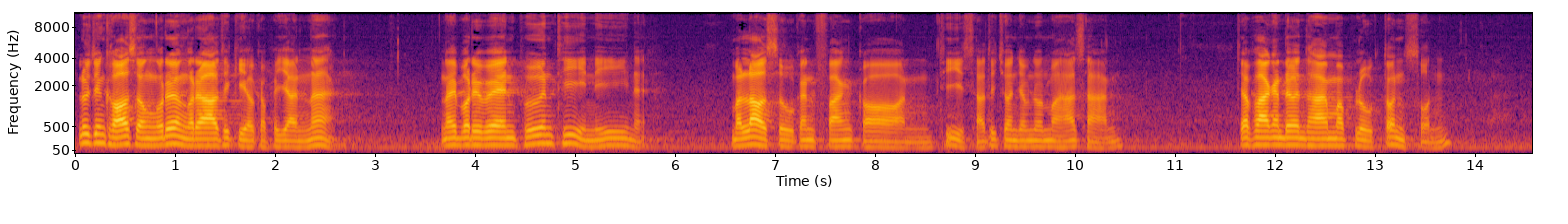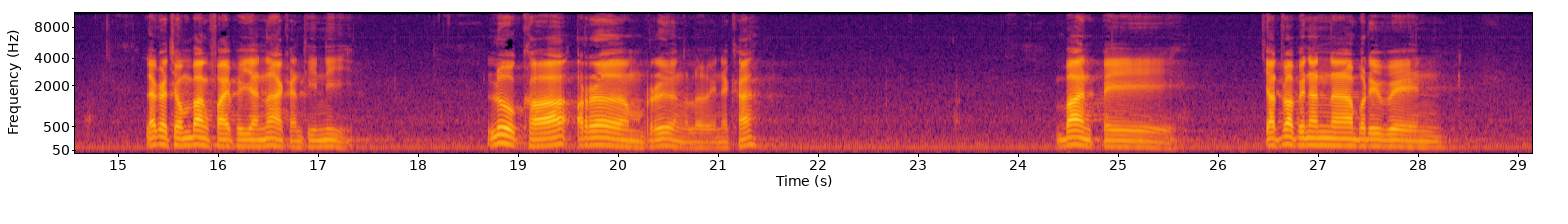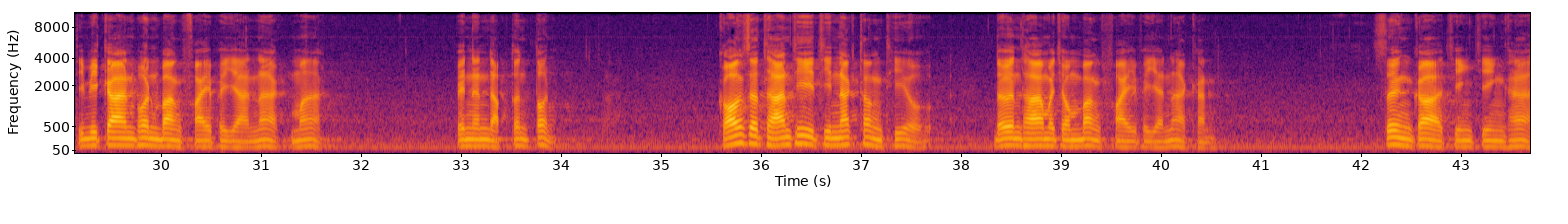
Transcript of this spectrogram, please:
ลูกจึงขอส่งเรื่องราวที่เกี่ยวกับพญานาค ในบริเวณพื้นที่นี้เนะี่ยมาเล่าสู่กันฟังก่อนที่สาธุชนจำนวนมหาศาล จะพากันเดินทางมาปลูกต้นสน แล้วก็ชมบ้างไฟพญานาคกันที่นี่ ลูกขอเริ่มเรื่องเลยนะคะ บ้านเป จัดว่าเป็นอันนาบริเวณ ที่มีการพ่นบ้างไฟพญานาคมาก เป็นอันดับต้นๆ ของสถานที่ที่นักท่องเที่ยว เดินทางมาชมบ้างไฟพญานาคกัน ซึ่งก็จริง ๆ ค่ะ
